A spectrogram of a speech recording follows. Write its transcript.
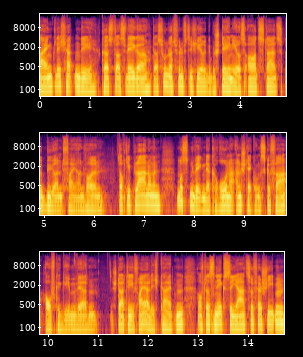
Eigentlich hatten die Köstersweger das 150-jährige Bestehen ihres Ortsteils gebührend feiern wollen. Doch die Planungen mussten wegen der Corona-Ansteckungsgefahr aufgegeben werden. Statt die Feierlichkeiten auf das nächste Jahr zu verschieben,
